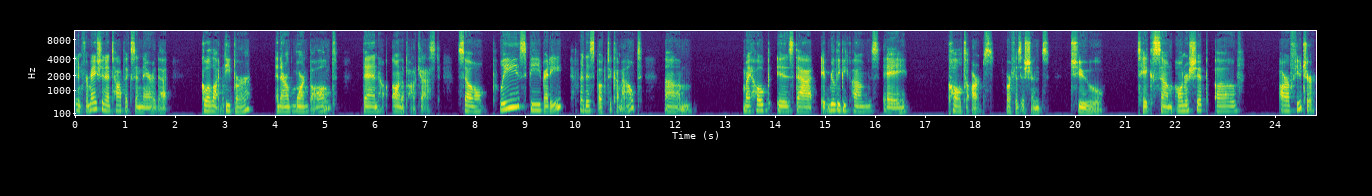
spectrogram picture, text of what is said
information and topics in there that go a lot deeper and are more involved than on the podcast. So please be ready for this book to come out. Um, my hope is that it really becomes a call to arms for physicians to take some ownership of our future,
